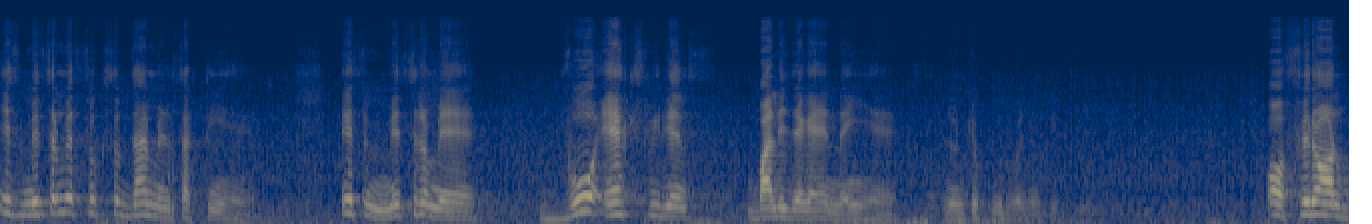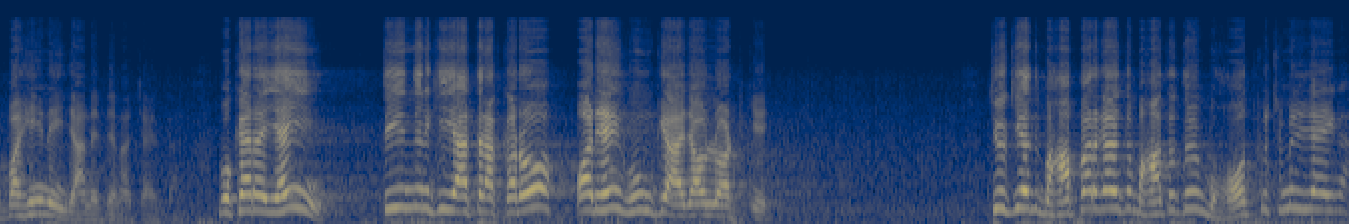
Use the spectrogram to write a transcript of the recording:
इस मिस्र में सुख सुविधाएँ मिल सकती हैं। इस मिस्र में वो एक्सपीरियंस वाली जगह नहीं है जो उनके पूर्वजों की थी। और फिर वही नहीं जाने देना चाहता। वो कह रहा यहीं, तीन दिन की यात्रा करो और यहीं घूम के आ जाओ लौट के। क्योंकि यदि वहाँ पर गए तो वहाँ तो तुम्हें बहुत कुछ मिल जाएगा।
